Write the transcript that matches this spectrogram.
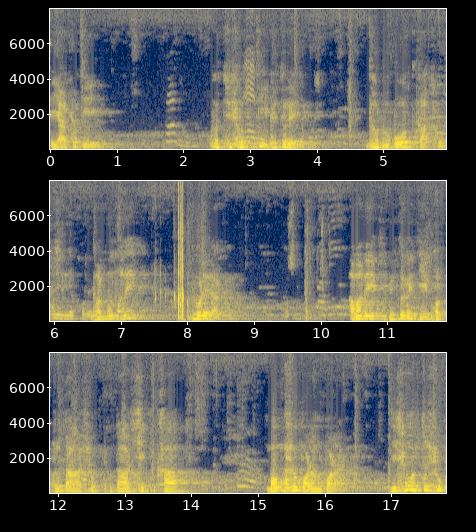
এই আকুতি হচ্ছে সত্যি ভেতরে ধর্মবোধ কাজ করছে। ধর্ম মানে ধরে রাখা। আমাদের ভেতরে যে ভদ্রতা, সভ্যতা, শিক্ষা, বংশ পরম্পরা, যে সমস্ত শুভ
